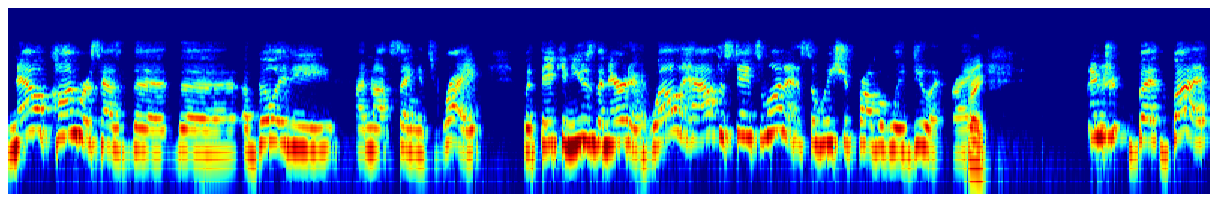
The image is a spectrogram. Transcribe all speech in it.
now Congress has the the ability, I'm not saying it's right, but they can use the narrative, well, half the states want it, so we should probably do it, right? Right. But but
